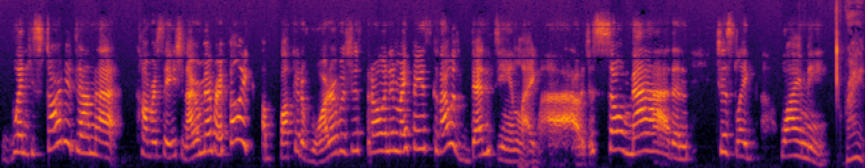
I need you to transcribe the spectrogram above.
when he started down that conversation, I remember I felt like a bucket of water was just thrown in my face because I was venting, like, ah, I was just so mad and just like, why me? Right.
